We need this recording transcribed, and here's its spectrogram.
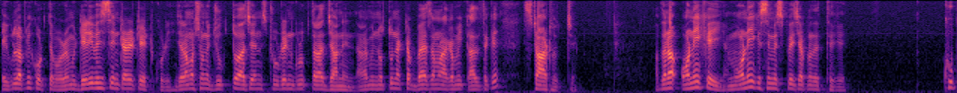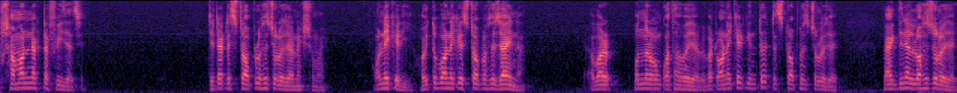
এগুলো আপনি করতে পারবেন। আমি ডেলি বেসিসে ইন্টারডে ট্রেড করি। যারা আমার সঙ্গে যুক্ত আছেন স্টুডেন্ট গ্রুপ তারা জানেন। আর আমি নতুন একটা ব্যাচ আমার আগামী কাল থেকে স্টার্ট হচ্ছে। আপনারা অনেকেই, আমি অনেক এস এম এস পেয়েছি আপনাদের থেকে। খুব সামান্য একটা ফিজ আছে। যেটা একটা স্টপ লসে চলে যায় অনেক সময়। অনেকেরই। হয়তো বা অনেকের স্টপ লসে যায় না। আবার অন্যরকম কথা হয়ে যাবে। বাট অনেকের কিন্তু একটা স্টপ লসে চলে যায়। বা একদিনের লসে চলে যায়।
